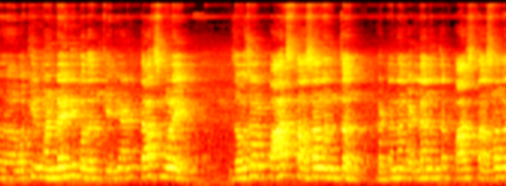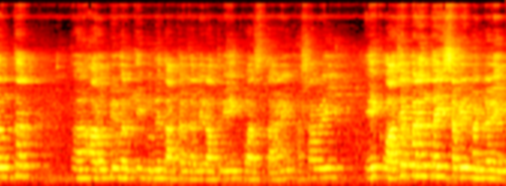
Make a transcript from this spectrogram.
वकील मंडळींनी मदत केली आणि त्याचमुळे जवळजवळ पाच तासानंतर घटना घडल्यानंतर पाच तासानंतर आरोपीवरती गुन्हे दाखल झाले रात्री एक वाजता आणि अशा वेळी एक वाजेपर्यंत ही सगळी मंडळी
